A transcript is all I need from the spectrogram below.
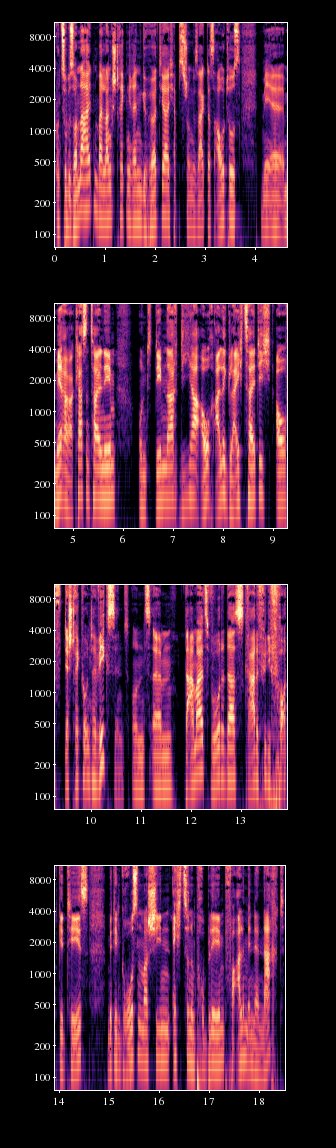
Und zu Besonderheiten bei Langstreckenrennen gehört ja, ich habe es schon gesagt, dass Autos mehr, mehrerer Klassen teilnehmen und demnach die ja auch alle gleichzeitig auf der Strecke unterwegs sind. Und ähm, damals wurde das gerade für die Ford GTs mit den großen Maschinen echt zu einem Problem, vor allem in der Nacht.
